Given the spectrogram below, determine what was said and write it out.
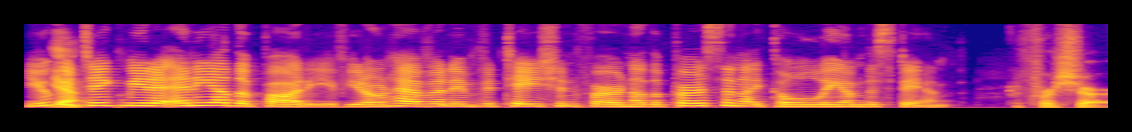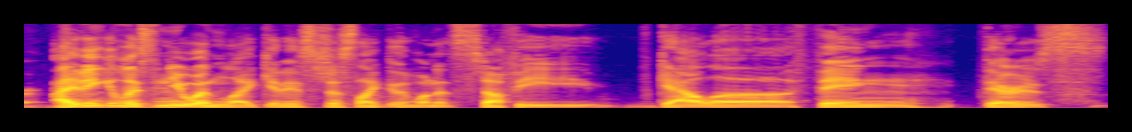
You yeah. can take me to any other party. If you don't have an invitation for another person, I totally understand. For sure. I think, listen, you wouldn't like it. It's just like when it's stuffy gala thing. There's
